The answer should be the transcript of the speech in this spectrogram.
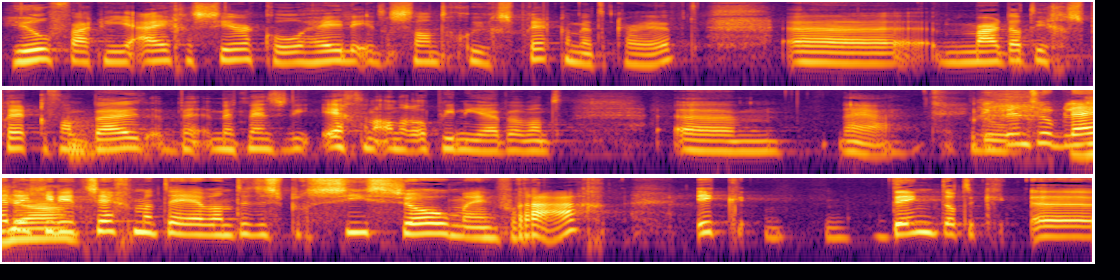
heel vaak in je eigen cirkel hele interessante, goede gesprekken met elkaar hebt. Uh, maar dat die gesprekken van buiten, met mensen die echt een andere opinie hebben. Want um, nou ja, ik, bedoel... ik ben zo blij ja. dat je dit zegt, Matthea, want dit is precies zo mijn vraag. Ik denk dat ik. Uh,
